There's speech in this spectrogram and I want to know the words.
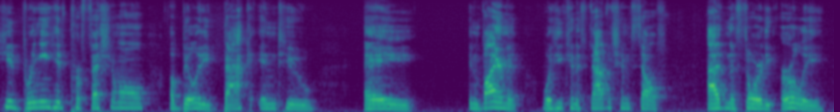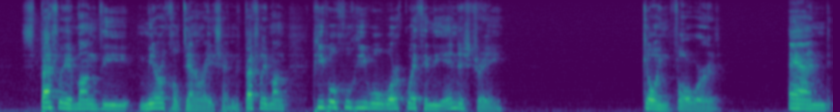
he is bringing his professional ability back into a environment where he can establish himself as an authority early, especially among the miracle generation, especially among people who he will work with in the industry going forward. And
